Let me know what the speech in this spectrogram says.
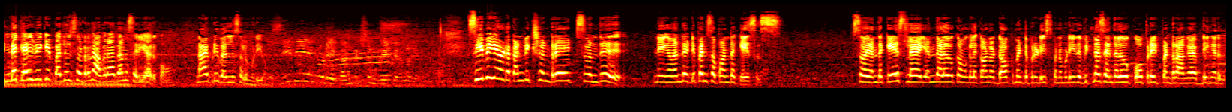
இந்த கேள்விக்கு பதில் சொல்றது அவரா தானே சரியா இருக்கும். நான் எப்படி பதில் சொல்ல முடியும்? சிபிஐயோட கன்விக்ஷன் ரேட்ஸ் வந்து நீங்க வந்து depends upon the cases so அந்த கேஸ்ல எந்த அளவுக்கு அவங்களுக்கான டாக்குமெண்ட் ப்ரொடியூஸ் பண்ண முடியுது? விட்னஸ் எந்த அளவுக்கு கோஆபரேட் பண்றாங்க அப்படிங்கிறது.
